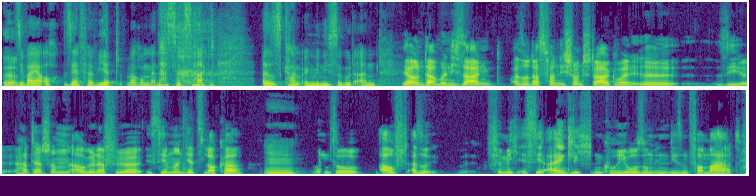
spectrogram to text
ja. sie war ja auch sehr verwirrt, warum er das jetzt sagt. Also es kam irgendwie nicht so gut an. Ja, und da würde ich sagen, also das fand ich schon stark, weil äh, sie hat ja schon ein Auge dafür, ist jemand jetzt locker mhm. und so auf, also für mich ist sie eigentlich ein Kuriosum in diesem Format.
